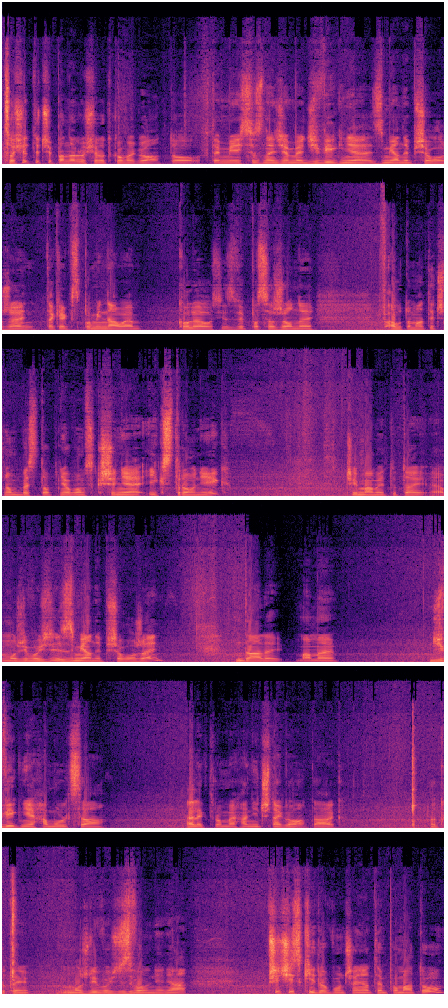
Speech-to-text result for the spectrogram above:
Co się tyczy panelu środkowego, to w tym miejscu znajdziemy dźwignię zmiany przełożeń. Tak jak wspominałem, Koleos jest wyposażony w automatyczną bezstopniową skrzynię X-Tronic, czyli mamy tutaj e, możliwość zmiany przełożeń. Dalej mamy dźwignię hamulca elektromechanicznego, tak? No tutaj możliwość zwolnienia. Przyciski do włączenia tempomatu.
